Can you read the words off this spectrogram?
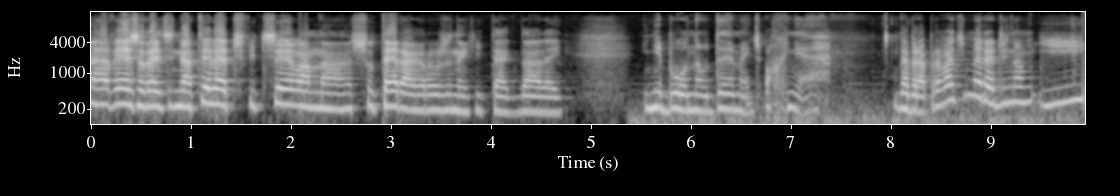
A wiesz, Regina, tyle ćwiczyłam na shooterach różnych i tak dalej. I nie było no damage. Och nie. Dobra, prowadzimy Reginą i...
